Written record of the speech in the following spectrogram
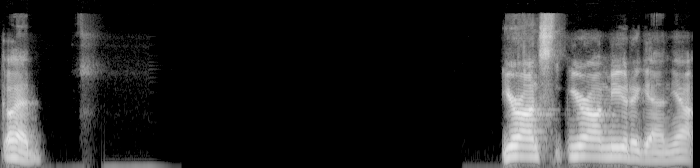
Go ahead. You're on you're on mute again. Yeah.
